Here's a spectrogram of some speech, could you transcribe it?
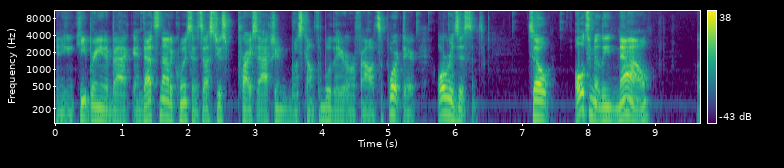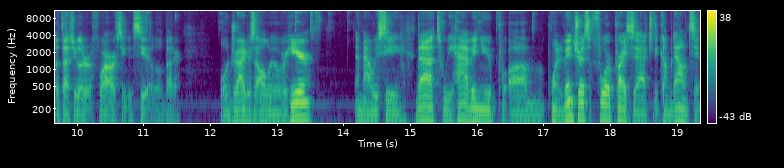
And you can keep bringing it back. And that's not a coincidence. That's just price action was comfortable there or found support there or resistance. So ultimately now Let's actually go to the four hours so you can see it a little better. We'll drag this all the way over here. And now we see that we have a new um, point of interest for price to actually come down to.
